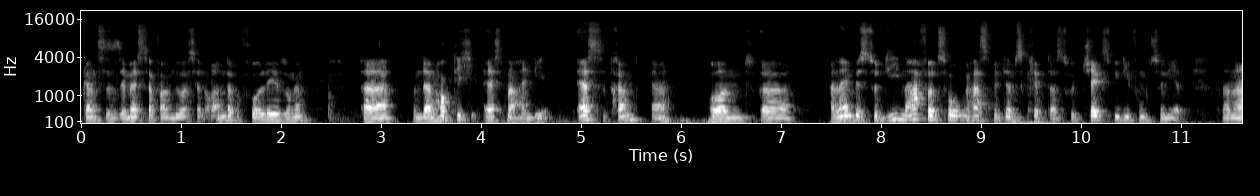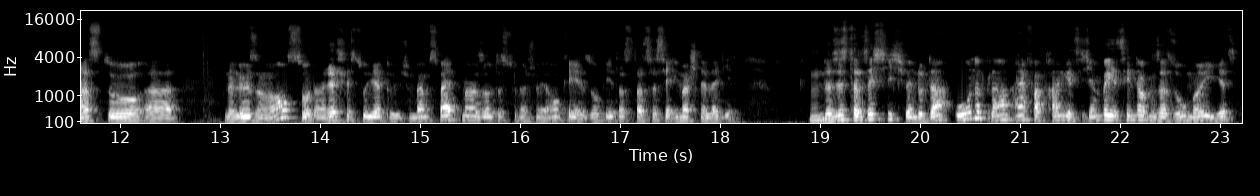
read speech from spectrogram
ganzen Semester, vor allem du hast ja noch andere Vorlesungen. Äh, und dann hock dich erstmal an die erste dran, ja, und äh, allein bis du die nachvollzogen hast mit dem Skript, dass du checkst, wie die funktioniert, dann hast du äh, eine Lösung raus, so, dann rechnest du ja durch. Und beim zweiten Mal solltest du dann schon wieder, okay, so geht das, dass es ja immer schneller geht. Und Mhm. das ist tatsächlich, wenn du da ohne Plan einfach dran gehst, ich einfach jetzt hinterher und sag, so neu jetzt,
